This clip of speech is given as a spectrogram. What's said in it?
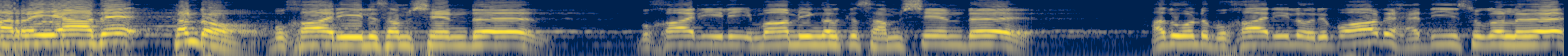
പറയാതെ കണ്ടോ? ബുഹാരിയിൽ സംശയമുണ്ട്. ബുഖാരിയിൽ ഇമാമിങ്ങൾക്ക് സംശയമുണ്ട്. അതുകൊണ്ട് ബുഖാരിയിൽ ഒരുപാട് ഹദീസുകൾ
